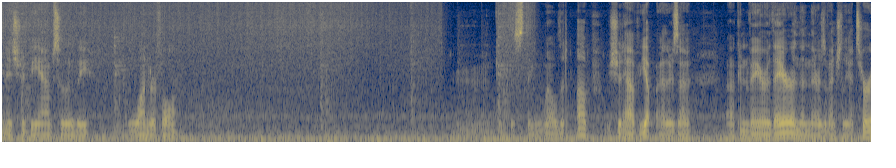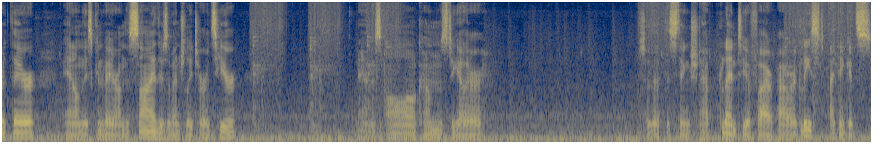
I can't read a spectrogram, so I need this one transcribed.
and it should be absolutely wonderful. Get this thing welded up. We should have, yep, there's a, a conveyor there, and then there's eventually a turret there, and on this conveyor on the side, there's eventually turrets here. And this all comes together so that this thing should have plenty of firepower. At least, I think it's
